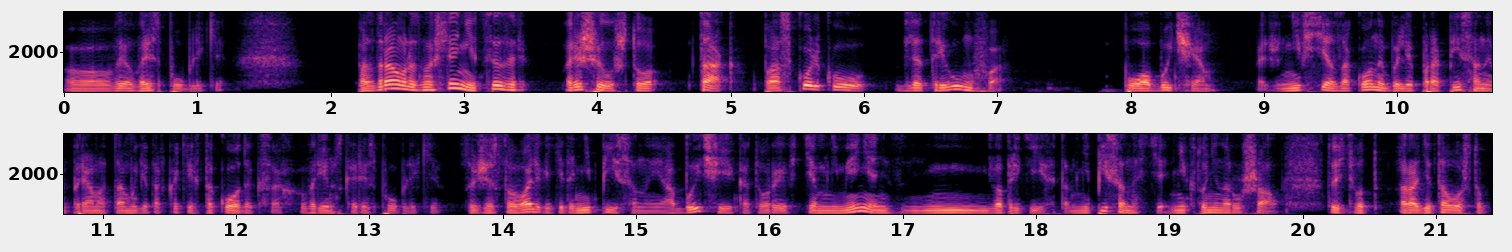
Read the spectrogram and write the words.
э, в, в республике. По здравому размышлению Цезарь решил, что так, поскольку для триумфа по обычаям Опять же, не все законы были прописаны прямо там где-то в каких-то кодексах в Римской Республике. Существовали какие-то неписанные обычаи, которые, тем не менее, вопреки их там неписанности, никто не нарушал. То есть вот ради того, чтобы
